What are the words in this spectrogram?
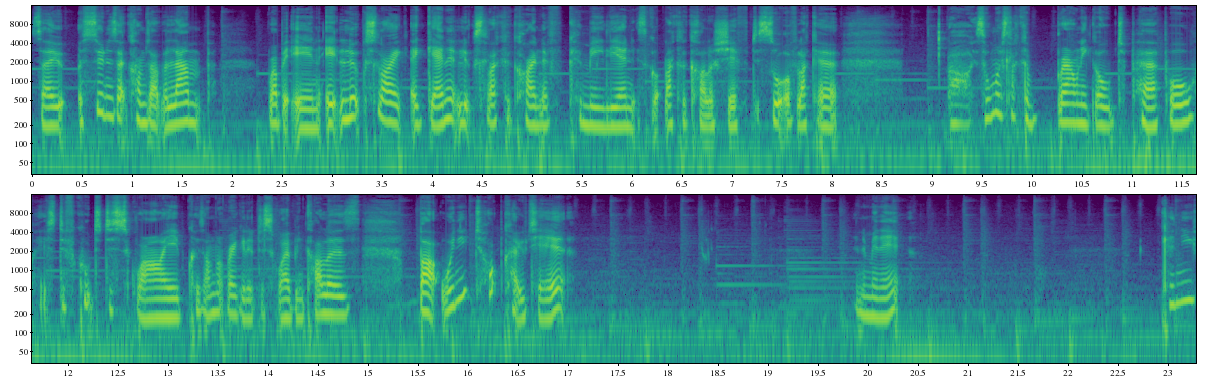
So as soon as that comes out the lamp, rub it in. It looks like, again, it looks like a kind of chameleon. It's got like a colour shift. It's sort of like a, oh, it's almost like a brownie gold to purple. It's difficult to describe because I'm not very good at describing colours. But when you top coat it, in a minute, can you,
